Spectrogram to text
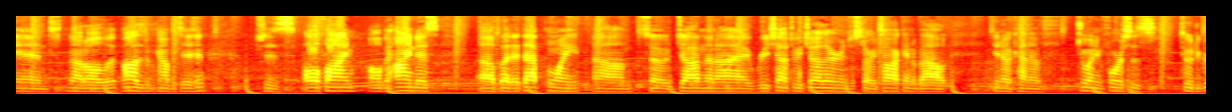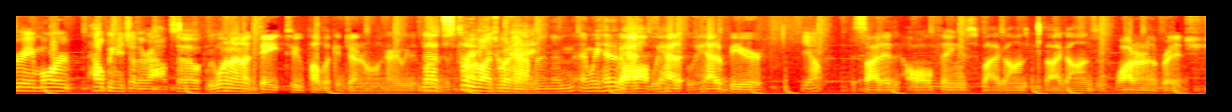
and not all positive competition, which is all fine, all behind us. Uh, but at that point, um, so John and I reached out to each other and just started talking about, you know, kind of joining forces to a degree, more helping each other out. So We went on a date to public in general. Right? We that's pretty talking, much what okay? happened, and, and we hit it We had, off. we had we had a beer. yeah. decided all things bygones be bygones and water under the bridge.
